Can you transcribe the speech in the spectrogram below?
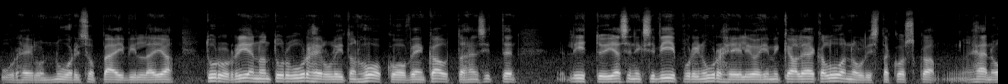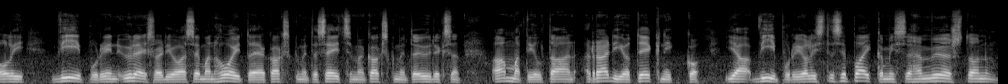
urheilun nuorisopäivillä ja Turun Riennon Turun Urheiluliiton HKVn kautta hän sitten liittyi jäseniksi Viipurin urheilijoihin, mikä oli aika luonnollista, koska hän oli Viipurin yleisradioaseman hoitaja 27-29 ammatiltaan radioteknikko. Ja Viipuri oli sitten se paikka, missä hän myös ton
